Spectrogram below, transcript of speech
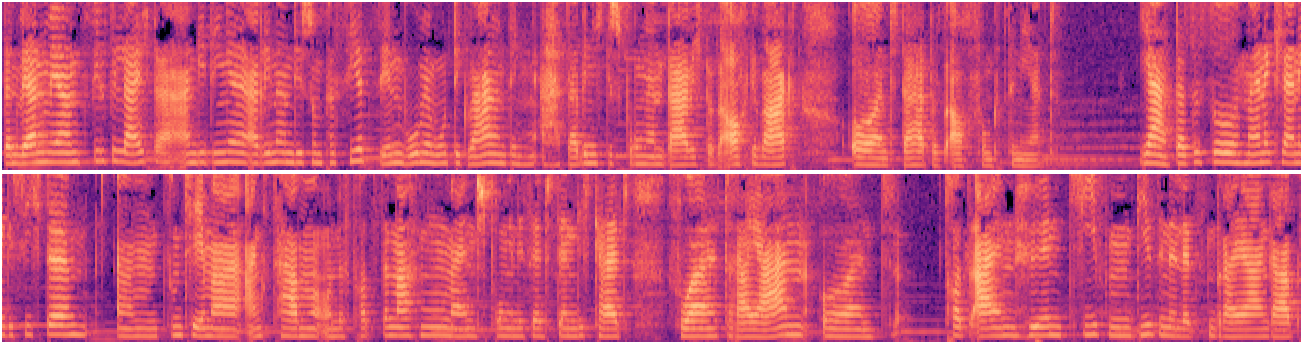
dann werden wir uns viel, viel leichter an die Dinge erinnern, die schon passiert sind, wo wir mutig waren und denken, ah, da bin ich gesprungen, da habe ich das auch gewagt und da hat das auch funktioniert. Ja, das ist so meine kleine Geschichte ähm, zum Thema Angst haben und es trotzdem machen. Mein Sprung in die Selbstständigkeit vor drei Jahren und trotz allen Höhen, Tiefen, die es in den letzten drei Jahren gab,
